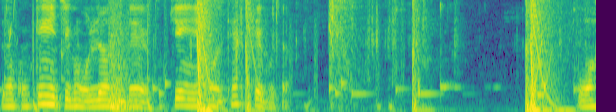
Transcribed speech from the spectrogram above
그냥 곡괭이 지금 올렸는데 곡괭이 한번 테스트 해보자. 와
